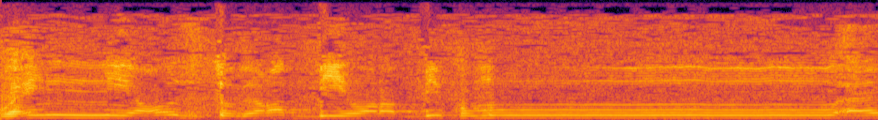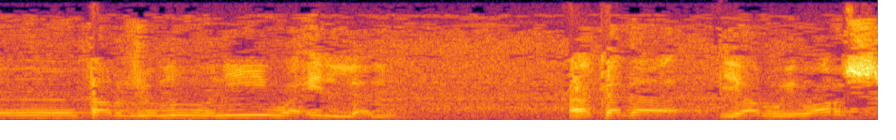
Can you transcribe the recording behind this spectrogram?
وإني عذت بربي وربكم أن ترجموني وإن لم. هكذا يروي ورش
